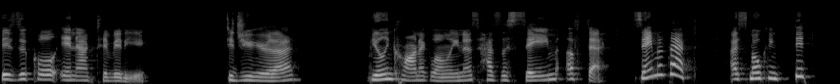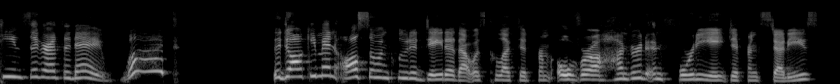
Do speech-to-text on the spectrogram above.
physical inactivity. Did you hear that? Feeling chronic loneliness has the same effect, same effect as smoking 15 cigarettes a day. What? The document also included data that was collected from over 148 different studies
